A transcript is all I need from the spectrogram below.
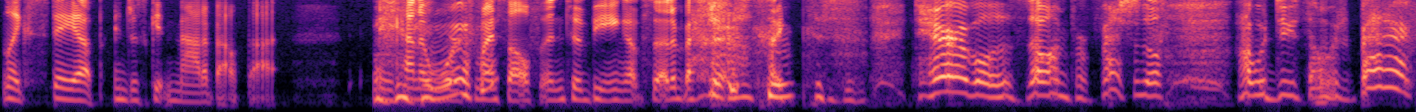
like stay up and just get mad about that and kind of work myself into being upset about it. I was like, this is terrible. This is so unprofessional. I would do so much better.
